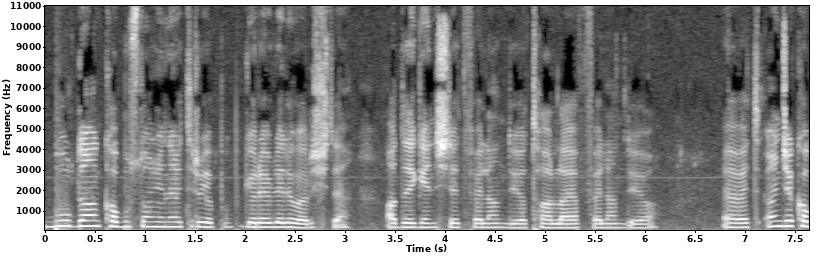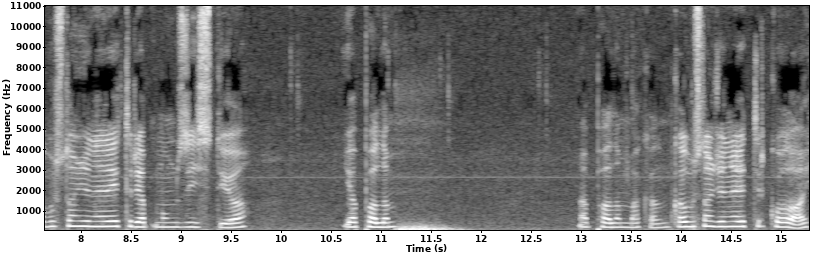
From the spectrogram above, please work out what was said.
buradan kabuston generator yapıp görevleri var işte adayı genişlet falan diyor. Tarla yap falan diyor. Evet. Önce kabuston generator yapmamızı istiyor. Yapalım. Yapalım bakalım. Kabuston generator kolay.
